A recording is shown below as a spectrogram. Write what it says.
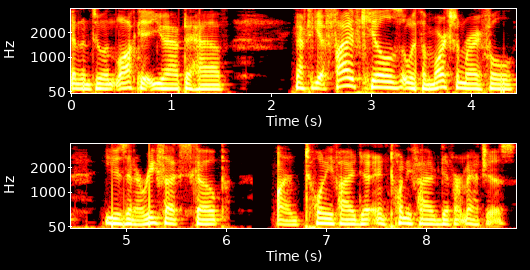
and then to unlock it, you have to have you have to get five kills with a marksman rifle using a reflex scope on 25 di- in 25 different matches.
